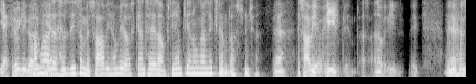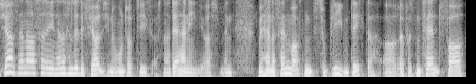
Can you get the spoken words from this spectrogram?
Ja, kan du ikke lige gøre Ham det? har fordi det altså han- ligesom med Sarvi, ham vil jeg også gerne tale om, fordi han bliver nogle gange lidt glemt også, synes jeg. Ja. Ja, Sarvi er jo helt glemt, altså han er jo helt væk. Men Ja. Johannes Jørgensen, han er også sådan en, han er sådan lidt et fjols i nogens optik og sådan noget, det er han egentlig også. Men, men han er fandme også en sublim digter og repræsentant for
